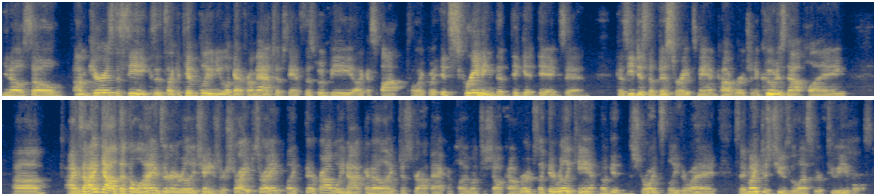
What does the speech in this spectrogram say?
you know, so I'm curious to see because it's like a, typically when you look at it from a matchup stance, this would be like a spot to like it's screaming to, to get Diggs in because he just eviscerates man coverage and Okudah's not playing. Um, I, I doubt that the Lions are going to really change their stripes, right? Like they're probably not going to like just drop back and play a bunch of shell coverage. Like they really can't. They'll get destroyed still either way. So they might just choose the lesser of two evils.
